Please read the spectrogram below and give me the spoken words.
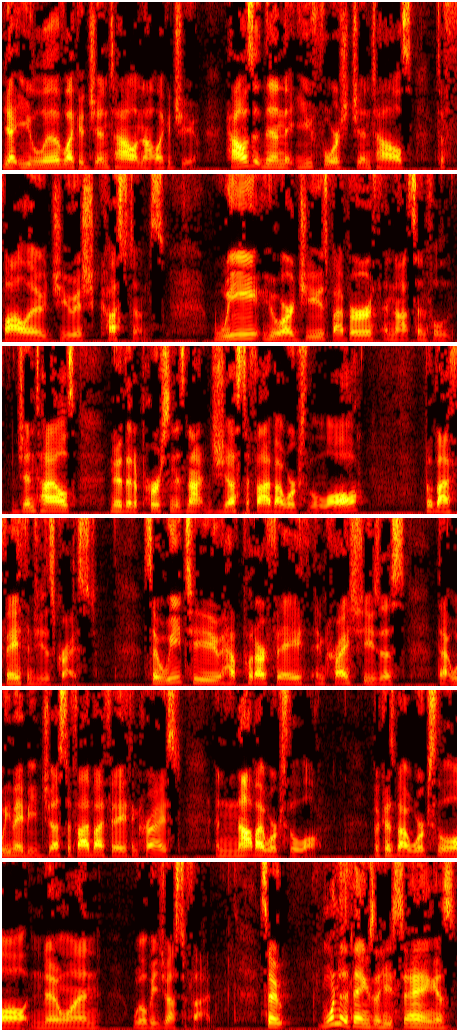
yet you live like a Gentile and not like a Jew. How is it then that you force Gentiles to follow Jewish customs? We who are Jews by birth and not sinful Gentiles know that a person is not justified by works of the law but by faith in Jesus Christ. So we too have put our faith in Christ Jesus that we may be justified by faith in Christ and not by works of the law. Because by works of the law, no one will be justified. So one of the things that he's saying is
